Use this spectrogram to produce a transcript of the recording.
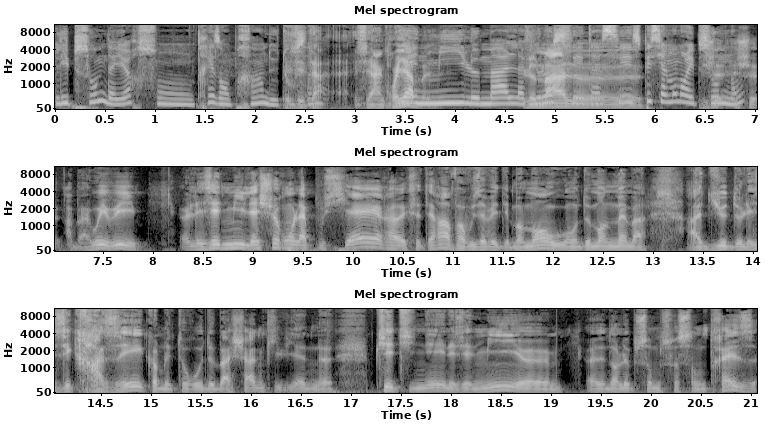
Les psaumes d'ailleurs sont très empreints de tout ça. C'est incroyable. L'ennemi, le mal, la violence, c'est assez euh, spécialement dans les psaumes, non? Ah bah oui, oui les ennemis lécheront la poussière, etc. Enfin, vous avez des moments où on demande même à, Dieu de les écraser, comme les taureaux de Bachan qui viennent piétiner les ennemis. Euh, euh, dans le psaume 73,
